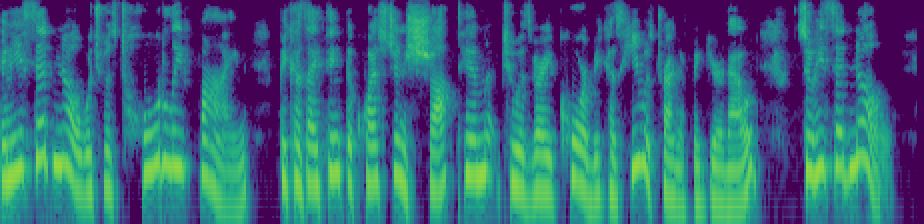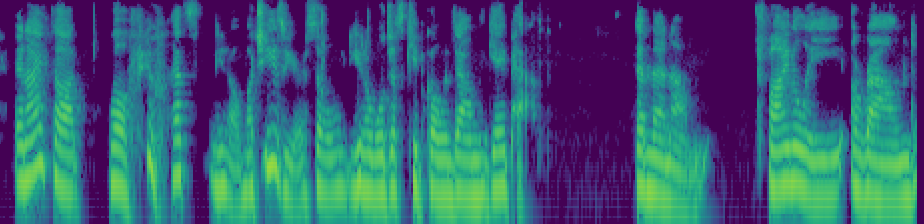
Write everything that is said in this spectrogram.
And he said no, which was totally fine because I think the question shocked him to his very core because he was trying to figure it out. So he said no. And I thought, well, phew, that's, you know, much easier. So, you know, we'll just keep going down the gay path. And then um finally around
